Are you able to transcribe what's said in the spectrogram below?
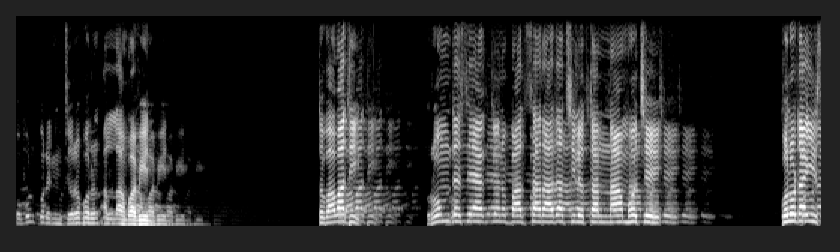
কবুল করে নিন জোরে বলুন আল্লাহ বাবিন তো বাবাজি রোম দেশে একজন বাদশাহ রাজা ছিল তার নাম হচ্ছে কোলোডাইস।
